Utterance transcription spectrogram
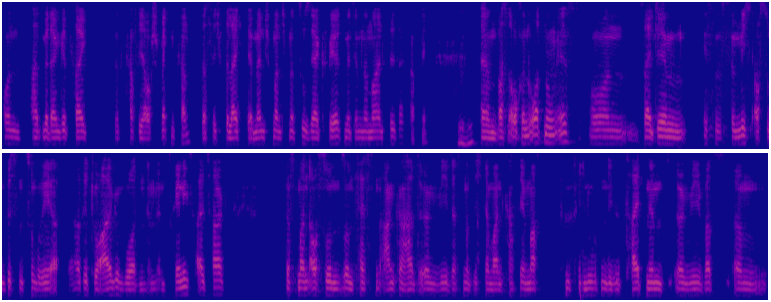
und hat mir dann gezeigt, dass Kaffee auch schmecken kann, dass sich vielleicht der Mensch manchmal zu sehr quält mit dem normalen Filterkaffee, mhm. ähm, was auch in Ordnung ist. Und seitdem ist es für mich auch so ein bisschen zum Re Ritual geworden im, im Trainingsalltag, dass man auch so, so einen festen Anker hat irgendwie, dass man sich da mal einen Kaffee macht, fünf Minuten diese Zeit nimmt, irgendwie was ähm,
